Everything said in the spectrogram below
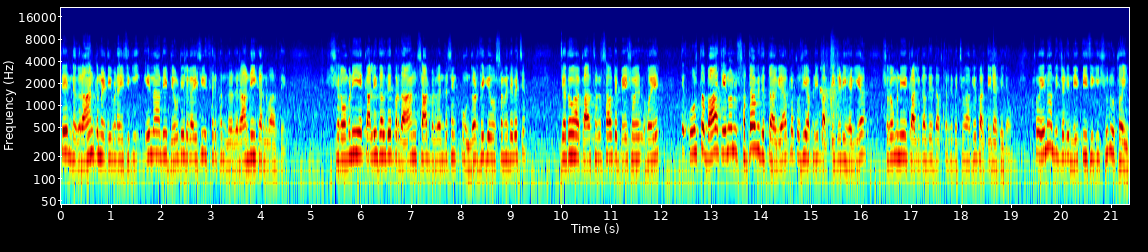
ਤੇ ਨਿਗਰਾਨ ਕਮੇਟੀ ਬਣਾਈ ਸੀਗੀ। ਇਹਨਾਂ ਦੀ ਡਿਊਟੀ ਲਗਾਈ ਸੀ ਸਿਰਫ ਨਿਗਰਾਨੀ ਕਰਨ ਵਾਸਤੇ। ਸ਼੍ਰੋਮਣੀ ਅਕਾਲੀ ਦਲ ਦੇ ਪ੍ਰਧਾਨ ਸਰ ਬਲਵਿੰਦਰ ਸਿੰਘ ਭੂੰਦੜ ਸੀਗੇ ਉਸ ਸਮੇਂ ਦੇ ਵਿੱਚ, ਜਦੋਂ ਅਕਾਲ ਤਖਤ ਸਾਹਿਬ ਦੇ ਪੇਸ਼ ਹੋਏ ਹੋਏ, ਤੇ ਉਸ ਤੋਂ ਬਾਅਦ 'ਚ ਇਹਨਾਂ ਨੂੰ ਸੱਦਾ ਵੀ ਦਿੱਤਾ ਗਿਆ ਕਿ ਤੁਸੀਂ ਆਪਣੀ ਭਰਤੀ ਜਿਹੜੀ ਹੈਗੀ ਆ, ਸ਼੍ਰੋਮਣੀ ਅਕਾਲੀ ਦਲ ਦੇ ਦਫ਼ਤਰ ਦੇ ਵਿੱਚੋਂ ਆ ਕੇ ਭਰਤੀ ਲੈ ਕੇ ਜਾਓ। ਸੋ ਇਹਨਾਂ ਦੀ ਜਿਹੜੀ ਨੀਤੀ ਸੀਗੀ ਸ਼ੁਰੂ ਤੋਂ ਹੀ,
